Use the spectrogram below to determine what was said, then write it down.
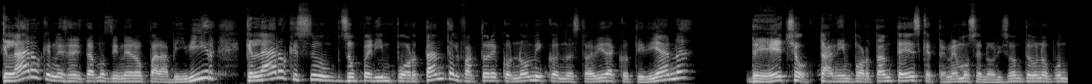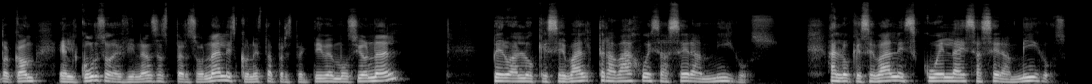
Claro que necesitamos dinero para vivir. Claro que es súper importante el factor económico en nuestra vida cotidiana. De hecho, tan importante es que tenemos en horizonte1.com el curso de finanzas personales con esta perspectiva emocional, pero a lo que se va al trabajo es hacer amigos. A lo que se va a la escuela es hacer amigos.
